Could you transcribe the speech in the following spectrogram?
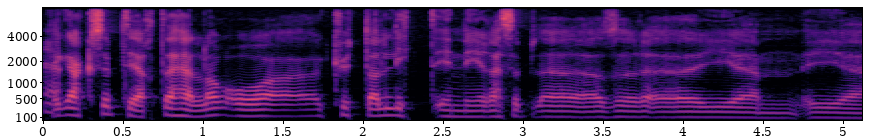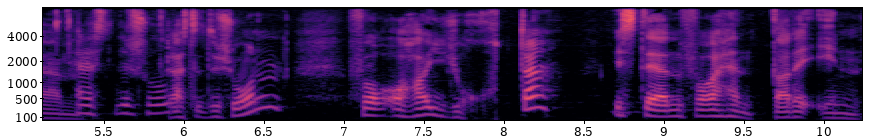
Ja. Jeg aksepterte heller å kutte litt inn i, eh, altså, eh, i, i Restitusjon. restitusjonen for å ha gjort det istedenfor å hente det inn.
